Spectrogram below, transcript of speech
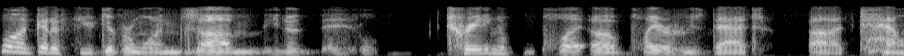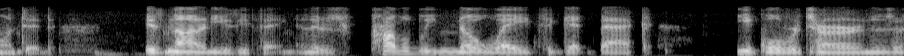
Well, I've got a few different ones. Um, you know, trading a, play, a player who's that uh, talented is not an easy thing, and there's probably no way to get back equal returns, a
